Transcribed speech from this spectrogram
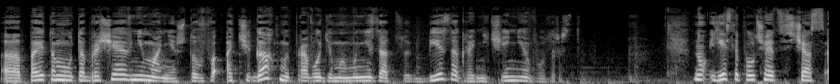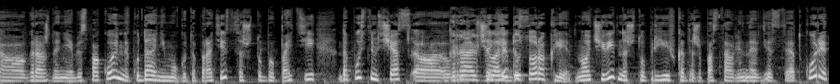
Э, поэтому вот обращаю внимание, что в очагах мы проводим иммунизацию без ограничения возраста. Ну, если, получается, сейчас э, граждане обеспокоены, куда они могут обратиться, чтобы пойти, допустим, сейчас э, граждане человеку идут... 40 лет, но очевидно, что прививка, даже поставленная в детстве от кори,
